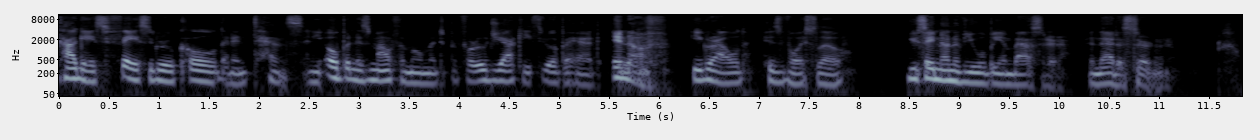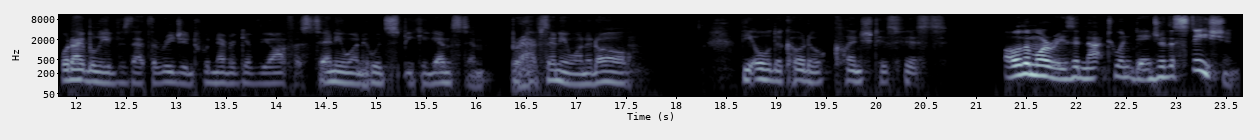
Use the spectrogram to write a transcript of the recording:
Kage's face grew cold and intense, and he opened his mouth a moment before Ujiaki threw up a hand. Enough, he growled, his voice low. You say none of you will be ambassador, and that is certain. What I believe is that the regent would never give the office to anyone who would speak against him, Perhaps anyone at all. The old Akodo clenched his fists. All the more reason not to endanger the station.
